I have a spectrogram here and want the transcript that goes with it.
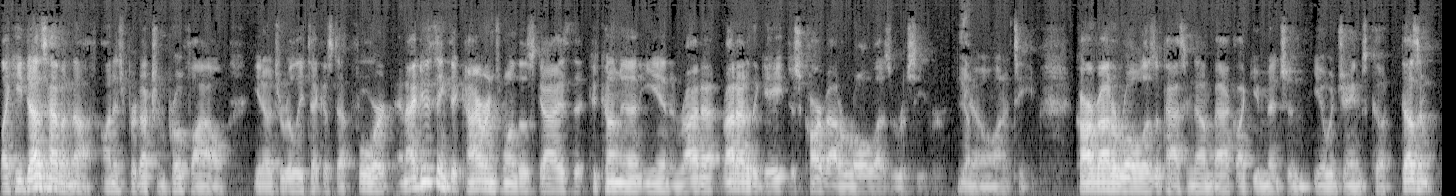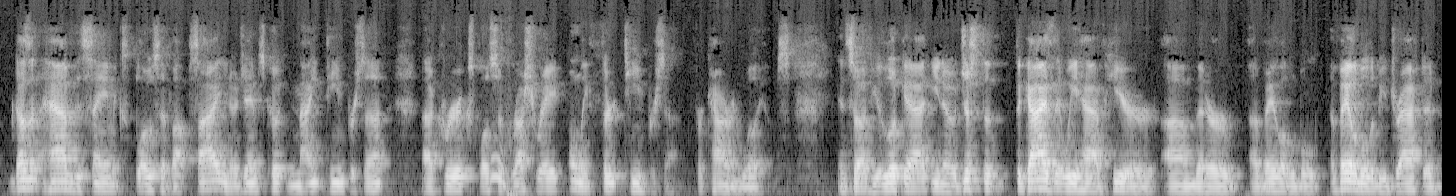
like he does have enough on his production profile, you know, to really take a step forward. And I do think that Kyren's one of those guys that could come in, Ian, and right out right out of the gate just carve out a role as a receiver, yep. you know, on a team carve out a role as a passing down back, like you mentioned, you know, with James Cook. Doesn't doesn't have the same explosive upside. You know, James Cook, 19% uh, career explosive Ooh. rush rate, only 13% for Kyren Williams. And so if you look at, you know, just the, the guys that we have here um, that are available available to be drafted,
